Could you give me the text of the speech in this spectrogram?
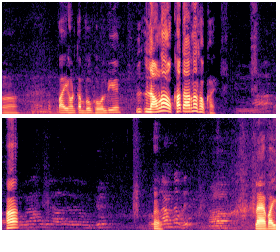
ਹਾਂ। ਭਾਈ ਹੁਣ ਤੰਬੂ ਖੋਲ ਦਈਏ। ਲਾਉਣਾ ਔਖਾ ਤਾਰਨਾ ਸੌਖਾ ਹੈ। ਹਾਂ। ਲੈ ਭਾਈ।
